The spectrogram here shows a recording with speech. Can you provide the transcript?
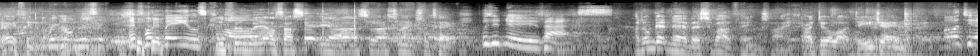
Yeah, I think We're not gonna say- I'm from Wales, come You're from on. Wales, that's it, yeah, that's, that's an extra take. Was you nervous? I don't get nervous about things like I do a lot of DJing, Oh, do you?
